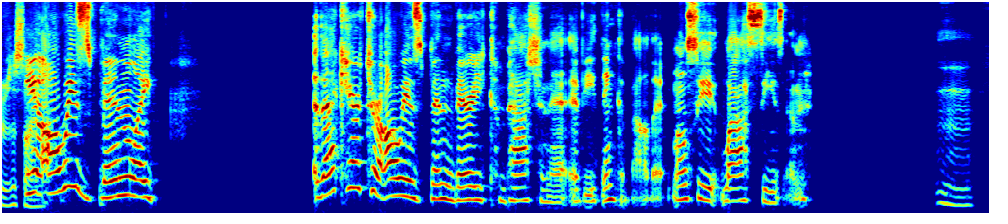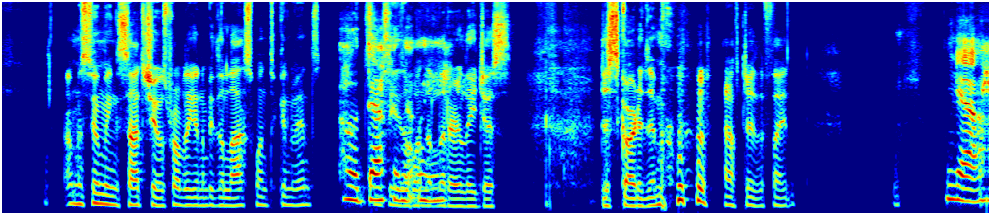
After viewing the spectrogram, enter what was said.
There's a sign. he always been like that character. Always been very compassionate. If you think about it, mostly last season. Mm. I'm assuming Sachio is probably gonna be the last one to convince. Oh, definitely he's the one that literally just discarded him after the fight. Yeah,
